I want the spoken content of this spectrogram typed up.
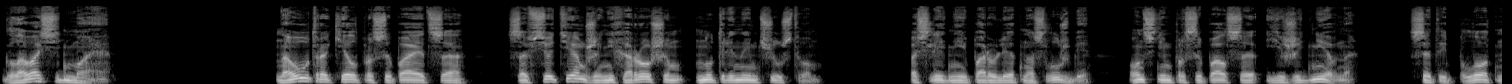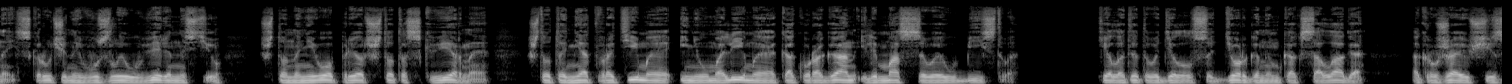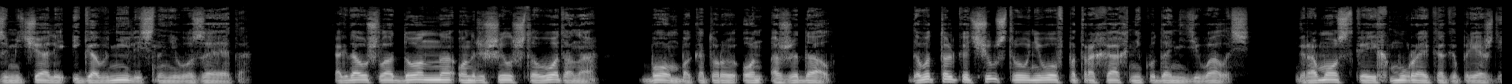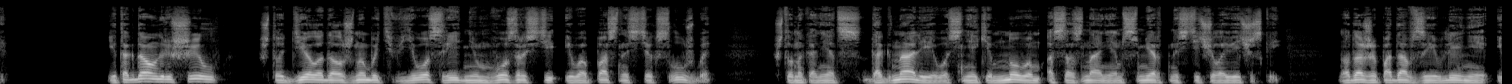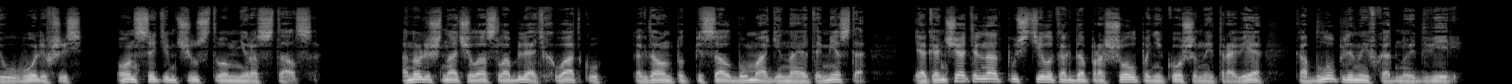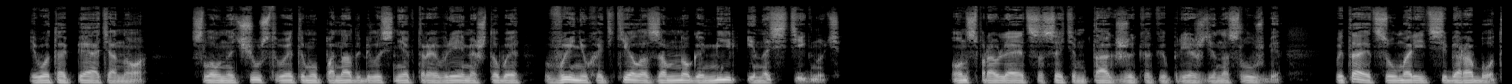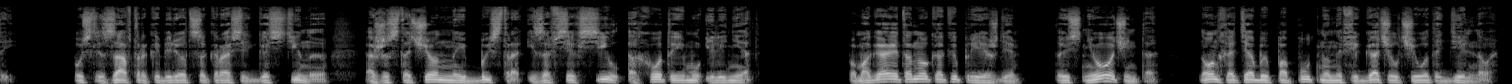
Глава седьмая. На утро Кел просыпается со все тем же нехорошим внутренним чувством. Последние пару лет на службе он с ним просыпался ежедневно, с этой плотной, скрученной в узлы уверенностью, что на него прет что-то скверное, что-то неотвратимое и неумолимое, как ураган или массовое убийство. Кел от этого делался дерганым, как салага, Окружающие замечали и говнились на него за это. Когда ушла Донна, он решил, что вот она, бомба, которую он ожидал. Да вот только чувство у него в потрохах никуда не девалось, громоздкое и хмурое, как и прежде. И тогда он решил, что дело должно быть в его среднем возрасте и в опасностях службы, что, наконец, догнали его с неким новым осознанием смертности человеческой — но даже подав заявление и уволившись, он с этим чувством не расстался. Оно лишь начало ослаблять хватку, когда он подписал бумаги на это место, и окончательно отпустило, когда прошел по некошенной траве к облупленной входной двери. И вот опять оно, словно чувство этому понадобилось некоторое время, чтобы вынюхать Кела за много миль и настигнуть. Он справляется с этим так же, как и прежде на службе — пытается уморить себя работой. После завтрака берется красить гостиную, ожесточенно и быстро, изо всех сил, охота ему или нет. Помогает оно, как и прежде, то есть не очень-то, но он хотя бы попутно нафигачил чего-то дельного.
